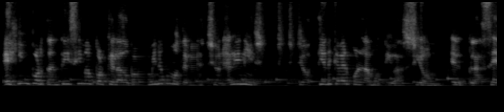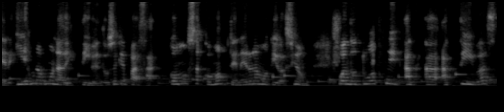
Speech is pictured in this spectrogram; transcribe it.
es importantísima porque la dopamina, como te mencioné al inicio, tiene que ver con la motivación, el placer y es una hormona adictiva. Entonces, ¿qué pasa? ¿Cómo, cómo obtener la motivación? Cuando tú activas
